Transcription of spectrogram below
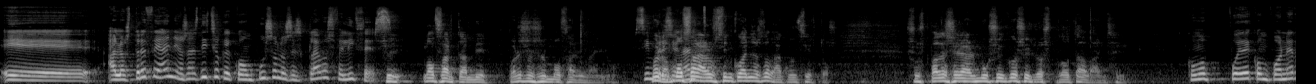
Eh, a los 13 años has dicho que compuso Los Esclavos Felices. Sí, Mozart también. Por eso es el Mozart un año. Bueno. Mozart a los cinco años daba conciertos. Sus padres eran músicos y los explotaban, sí. ¿Cómo puede componer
